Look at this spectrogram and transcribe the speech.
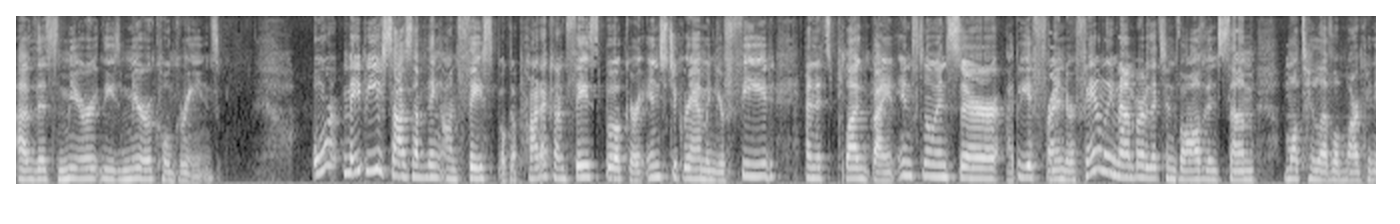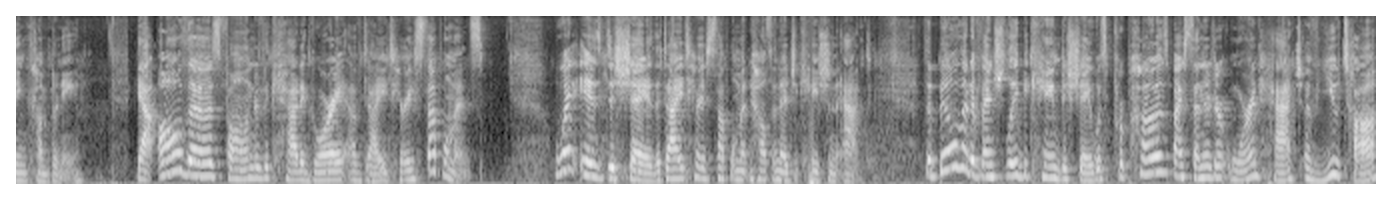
of this mir these miracle greens. Or maybe you saw something on Facebook, a product on Facebook or Instagram in your feed, and it's plugged by an influencer, be a friend or family member that's involved in some multi-level marketing company. Yeah, all those fall under the category of dietary supplements. What is DSHEA, the Dietary Supplement Health and Education Act? The bill that eventually became DSHEA was proposed by Senator Orrin Hatch of Utah,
